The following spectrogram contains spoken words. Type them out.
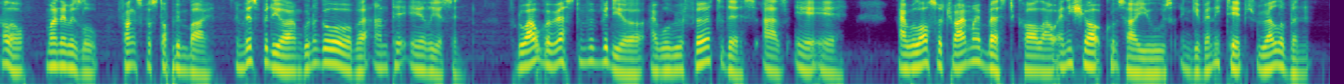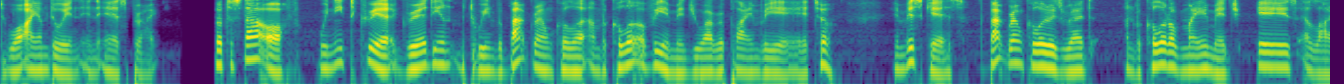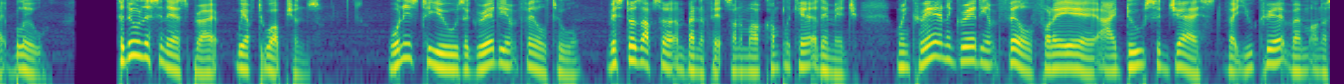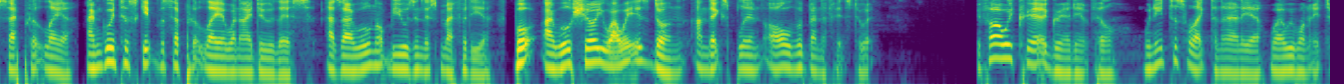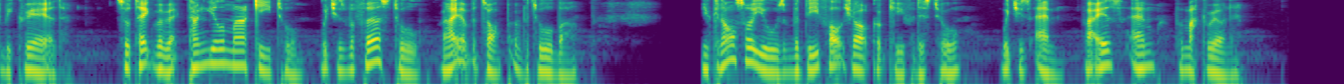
Hello, my name is Luke. Thanks for stopping by. In this video I'm going to go over anti-aliasing. Throughout the rest of the video I will refer to this as AA. I will also try my best to call out any shortcuts I use and give any tips relevant to what I am doing in Aseprite. So to start off, we need to create a gradient between the background colour and the colour of the image you are applying the AA to. In this case, the background colour is red and the colour of my image is a light blue. To do this in Aseprite, we have two options. One is to use a gradient fill tool. This does have certain benefits on a more complicated image. When creating a gradient fill for AA, I do suggest that you create them on a separate layer. I'm going to skip the separate layer when I do this, as I will not be using this method here, but I will show you how it is done and explain all the benefits to it. Before we create a gradient fill, we need to select an area where we want it to be created. So take the rectangular marquee tool, which is the first tool right at the top of the toolbar. You can also use the default shortcut key for this tool, which is M, that is M for macaroni.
